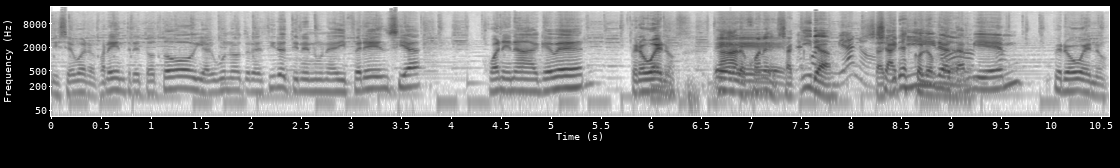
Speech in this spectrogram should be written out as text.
Dice, bueno, por ahí entre Totó y algún otro estilo tienen una diferencia. Juanes nada que ver. Pero bueno. Claro, eh, Juanes, Shakira. colombiano? Shakira, Shakira, es colombiana. también. Pero bueno.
